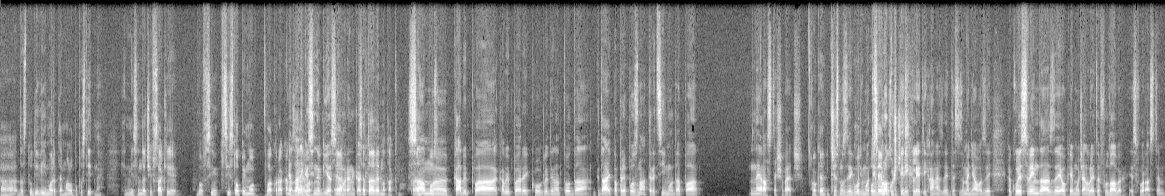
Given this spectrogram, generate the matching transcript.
uh, da tudi vi morate malo popustiti. Ne. In mislim, da če vsaki vsi, vsi stopimo dva koraka nazaj. Ja, ta neka sinergija se ja, mora nekako. Vse to je vedno tako. No. Sam, eh, kaj, bi pa, kaj bi pa rekel, glede na to, da kdaj pa prepoznate, recimo, da pa ne rasteš več. Okay. Če smo zdaj govorili o tem roku štirih letih, ne, zdaj, da se zamenjava. Zdaj, kako jaz vem, da zdaj, ok, moče eno leto je full dobro, jaz full rastem,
